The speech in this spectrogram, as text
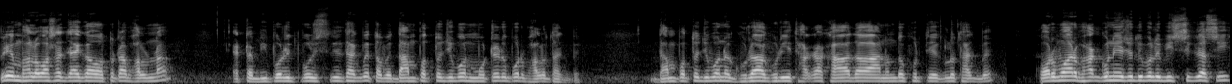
প্রেম ভালোবাসার জায়গা অতটা ভালো না। একটা বিপরীত পরিস্থিতি থাকবে, তবে দাম্পত্য জীবন মোটের উপর ভালো থাকবে। দাম্পত্য জীবনে ঘোরাঘুরি, থাকা, খাওয়া দাওয়া, আনন্দ ফুর্তি এগুলো থাকবে। কর্ম আর ভাগ্য নিয়ে যদি বলি বৃশ্চিক রাশি,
